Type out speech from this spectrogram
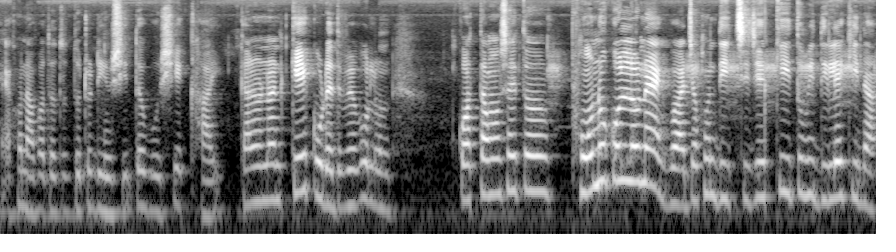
এখন আপাতত দুটো ডিম সিদ্ধ বসিয়ে খাই। কেননা কে করে দেবে বলুন? কর্তামশাই তো ফোনও করল না একবার, যখন দিচ্ছি যে, কি তুমি দিলে কি না?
